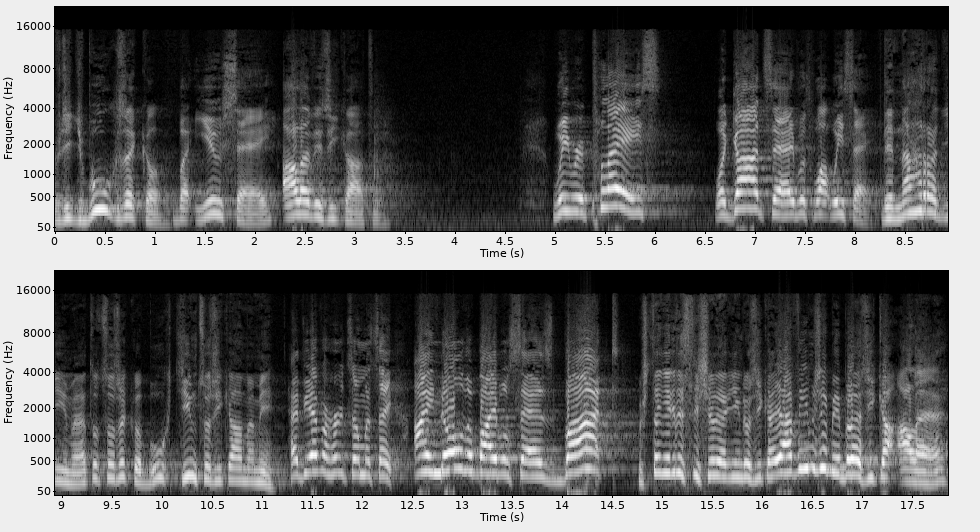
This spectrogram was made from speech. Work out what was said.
Vždyť Bůh řekl, but you say, ale vy říkáte. we replace what God said with what we say. Kdy nahradíme to, co řekl Bůh, tím, co říkáme my. Have you ever heard someone say, I know the Bible says, but, Už jste někdy slyšeli, jak někdo říká, já vím, že Bible říká ale,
